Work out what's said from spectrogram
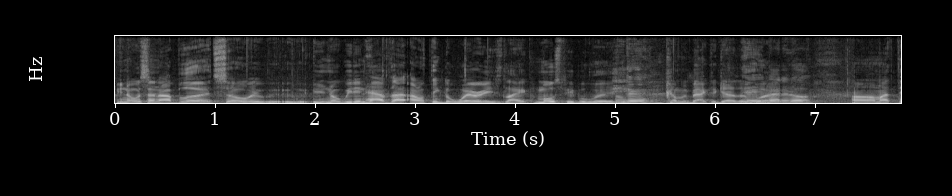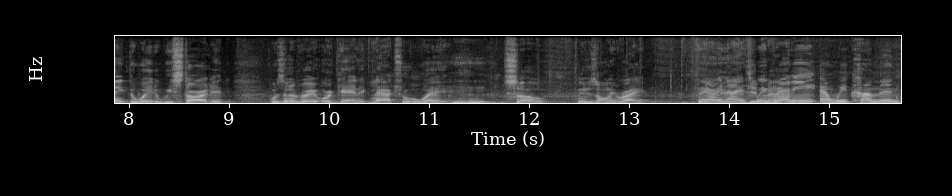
you know, it's in our blood. So, it, you know, we didn't have that. I don't think the worries like most people would Yeah. coming back together. Yeah, but, not at all. Um, I think the way that we started was in a very organic, natural way. So it was only right. Very nice. get We back. ready and we're coming.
